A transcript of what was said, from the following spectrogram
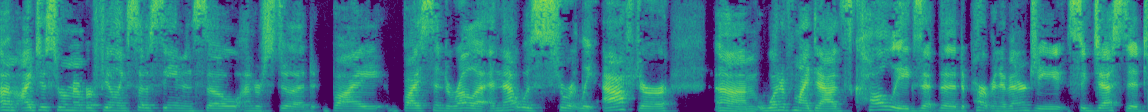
um, I just remember feeling so seen and so understood by by Cinderella, and that was shortly after um, one of my dad's colleagues at the Department of Energy suggested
